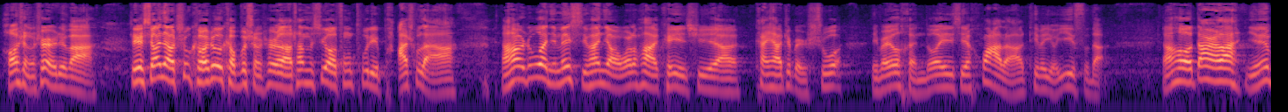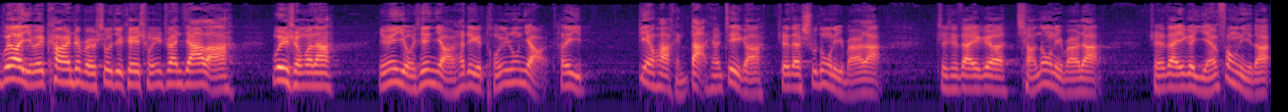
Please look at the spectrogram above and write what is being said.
好省事儿，对吧？这个小鸟出壳之后可不省事儿了，它们需要从土里爬出来啊。然后如果你们喜欢鸟窝的话，可以去看一下这本书，里边有很多一些画的啊，特别有意思的。然后，当然了，你们不要以为看完这本书就可以成为专家了啊！为什么呢？因为有些鸟，它这个同一种鸟，它的变化很大。像这个啊，这是在树洞里边的，这是在一个墙洞里边的，这是在一个岩缝里的，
